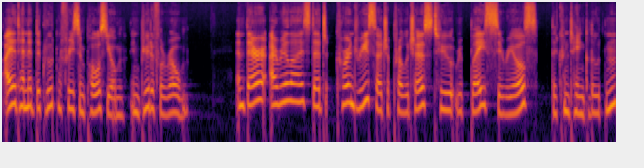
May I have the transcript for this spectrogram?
I attended the Gluten Free Symposium in beautiful Rome. And there I realized that current research approaches to replace cereals that contain gluten,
